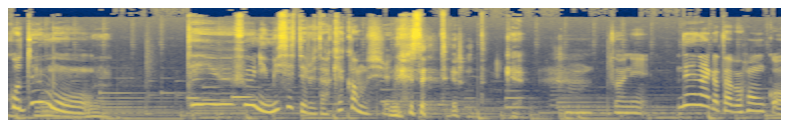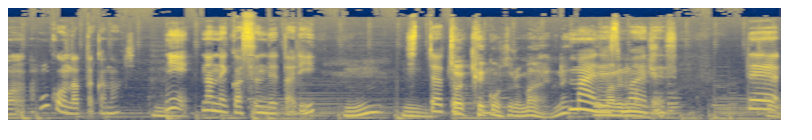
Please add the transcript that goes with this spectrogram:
かでも、ね。っていう風に見せてるだけかもしれない。見せてるだけ。本当に。でなんか多分香港香港だったかな、に何年か住んでたりうん？うん。した時それ結婚する前ね。前です前です。で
